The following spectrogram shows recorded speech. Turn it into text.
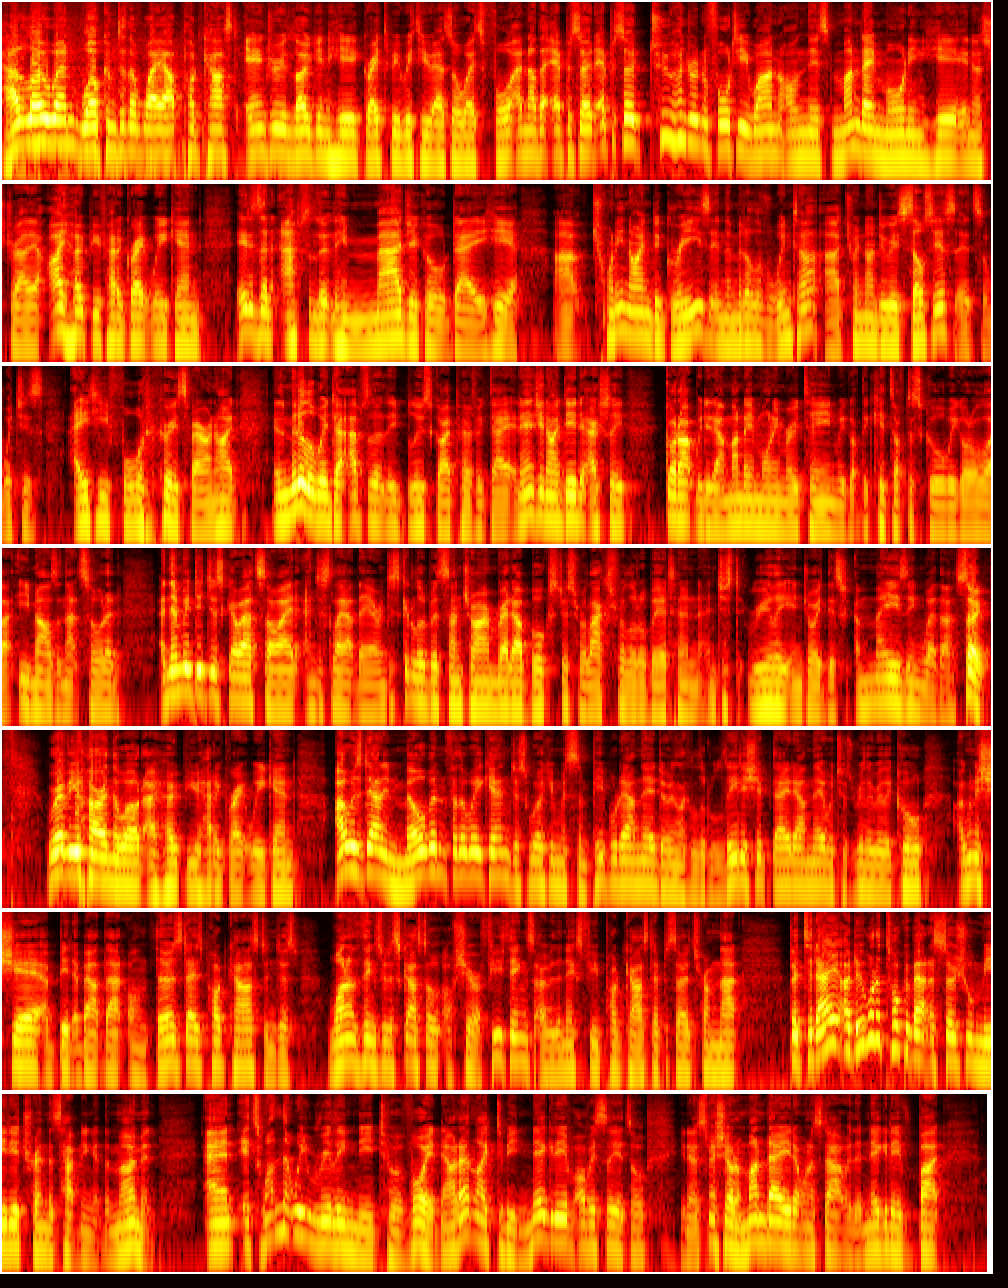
Hello and welcome to the Way Out podcast. Andrew Logan here. Great to be with you as always for another episode, episode 241 on this Monday morning here in Australia. I hope you've had a great weekend. It is an absolutely magical day here. Uh, 29 degrees in the middle of winter, uh, 29 degrees Celsius, it's which is 84 degrees Fahrenheit. In the middle of winter, absolutely blue sky, perfect day. And Angie and I did actually got up, we did our Monday morning routine, we got the kids off to school, we got all our emails and that sorted. And then we did just go outside and just lay out there and just get a little bit of sunshine, read our books, just relax for a little bit, and, and just really enjoyed this amazing weather. So, wherever you are in the world, I hope you had a great weekend. I was down in Melbourne for the weekend, just working with some people down there, doing like a little leadership day down there, which was really, really cool. I'm going to share a bit about that on Thursday's podcast and just one of the things we discussed. I'll, I'll share a few things over the next few podcast episodes from that. But today, I do want to talk about a social media trend that's happening at the moment. And it's one that we really need to avoid. Now, I don't like to be negative. Obviously, it's all, you know, especially on a Monday, you don't want to start with a negative, but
